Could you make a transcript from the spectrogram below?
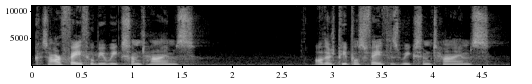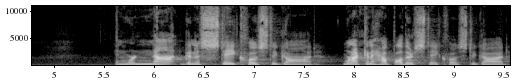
Because our faith will be weak sometimes, other people's faith is weak sometimes, and we're not going to stay close to God. We're not going to help others stay close to God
